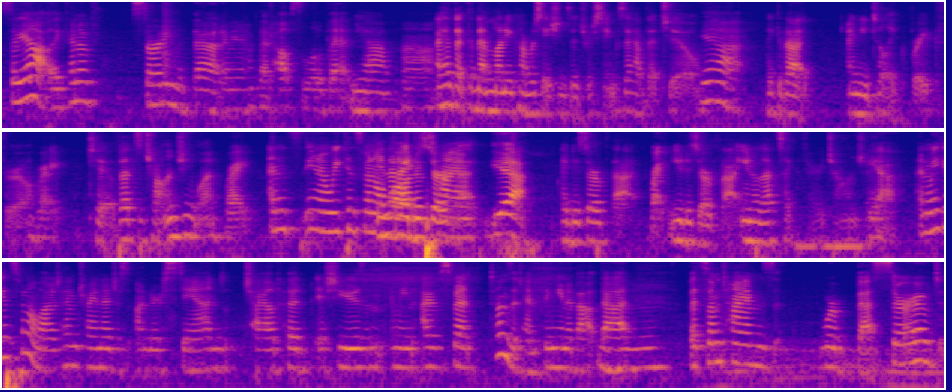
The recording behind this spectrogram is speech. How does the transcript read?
so yeah, like kind of starting with that. I mean, I hope that helps a little bit. Yeah. Um, I had that that money conversation's interesting because I have that too. yeah, Like that I need to like break through right, too. That's a challenging one. right. And you know, we can spend a lot of time. That lot I deserve time. that. Yeah, I deserve that. Right. You deserve that. You know, that's like very challenging. yeah. And we can spend a lot of time trying to just understand childhood issues. And I mean, I've spent tons of time thinking about that. Mm-hmm. But sometimes we're best served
